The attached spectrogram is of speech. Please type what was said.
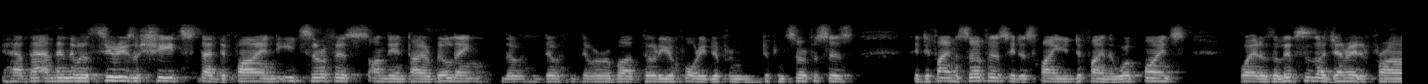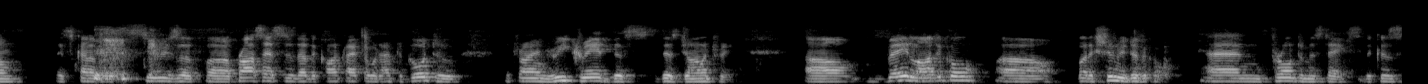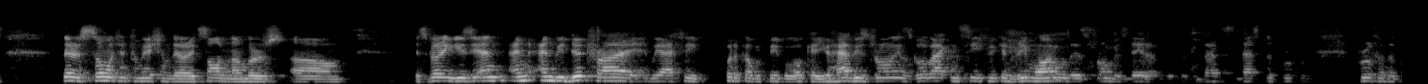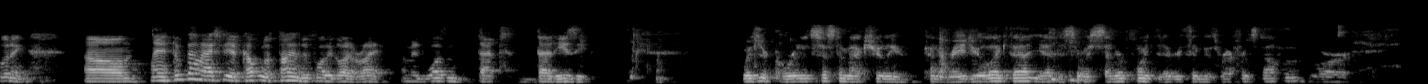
you have that, and then there were a series of sheets that defined each surface on the entire building. There, there, there were about 30 or 40 different different surfaces so you define the surface, you define, you define the work points, where those ellipses are generated from. It's kind of a series of uh, processes that the contractor would have to go to to try and recreate this, this geometry. Uh, very logical, uh, but extremely difficult and prone to mistakes because there is so much information there. It's all numbers. Um, it's very easy. And, and, and we did try, we actually put a couple of people, okay, you have these drawings, go back and see if we can remodel this from this data, because that's that's the proof of, proof in the pudding. Um, and it took them actually a couple of times before they got it right. I mean, it wasn't that that easy. Was your coordinate system actually kind of radio like that? You had this sort of center point that everything was referenced off of, or?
